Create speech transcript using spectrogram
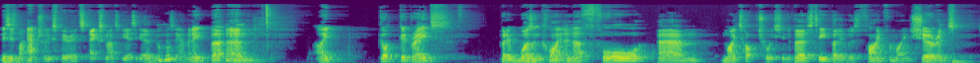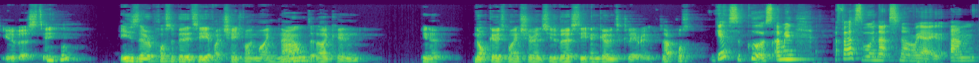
This is my actual experience X amount of years ago. Not going to say how many, but um, I got good grades, but it wasn't quite enough for um, my top choice university. But it was fine for my insurance university is there a possibility if I change my mind now that I can, you know, not go to my insurance university and go into clearing? Is that possible? Yes, of course. I mean, first of all, in that scenario, um,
